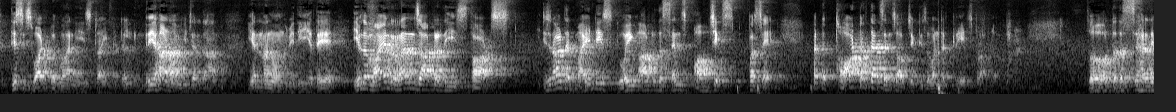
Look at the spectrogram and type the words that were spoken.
So this is what Bhagavan is trying to tell. Indriyanam vicharadam yanmanon vidhiyate. If the mind runs after these thoughts, it is not that mind is going after the sense objects per se, but the thought of that sense object is the one that creates problem. So, tadasya haradi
